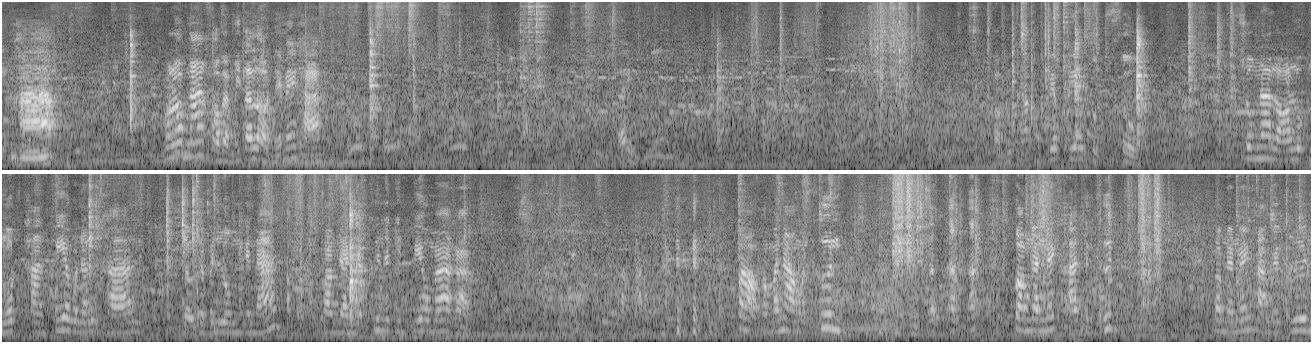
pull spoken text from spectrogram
40ครับเพราะรอบหน้าขอแบบนี้ตลอดได้ไหมคะเอ้ยมีขอลูกค้าเอาเปรี้ยวๆสุกๆ ช่วงหน้าร้อนลูกงดทานเปรี้ยวกันนะลูกค้า เดี๋ยวจะเป็นลมกันนะ ความดันจะขึ้นจะกินเปรี้ยวมากอะ เปล่าค่ะมะนาวมันขึ้น ความดันแม่ค้าจะขึ้น ความดันแม่ค้าจะขึ้น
